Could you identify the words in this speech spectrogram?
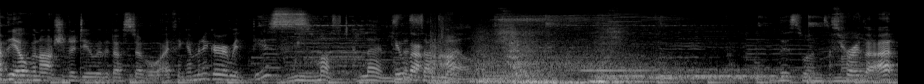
Have the Elven Archer to deal with the Dust Devil, I think I'm gonna go with this. We must cleanse Heal the that one up. Sunwell. This one's Throw mine. that.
